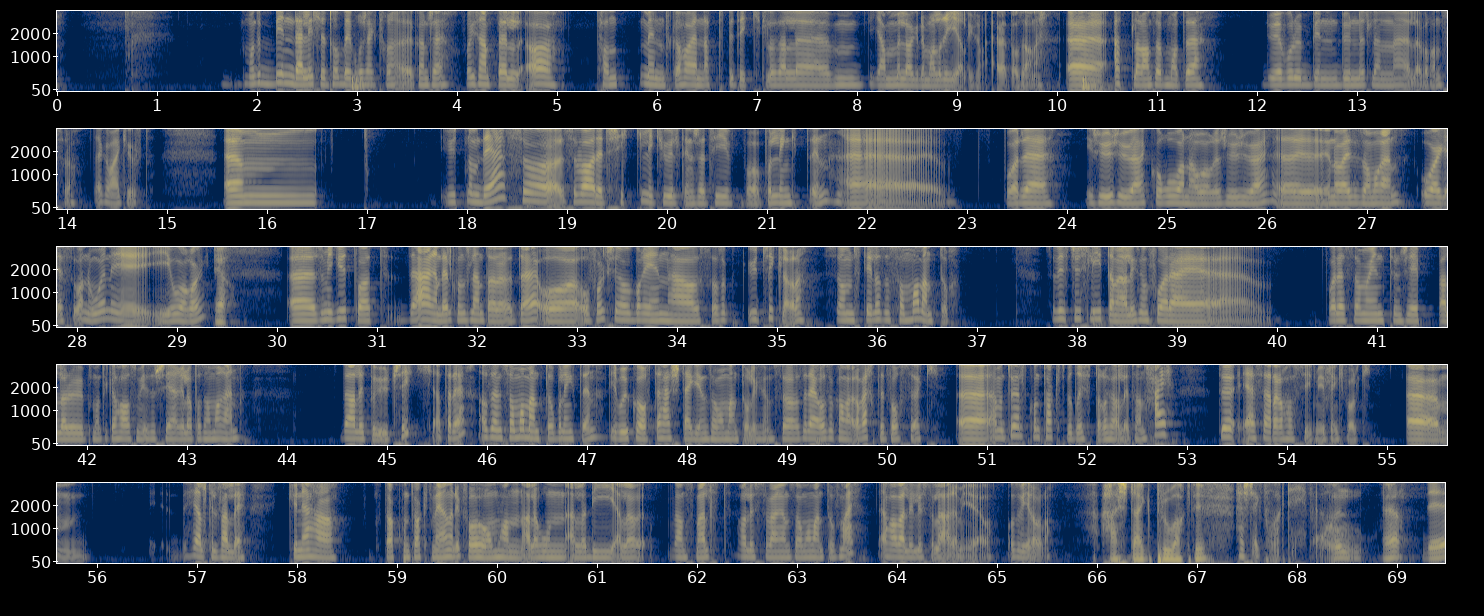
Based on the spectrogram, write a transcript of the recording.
på en måte Bind deg litt til et hobbyprosjekt, kanskje. For eksempel ah, tanten min skal ha en nettbutikk til å selge mm, hjemmelagde malerier. liksom. Jeg vet da søren. Eh, et eller annet som på en måte du er hvor du er bundet til en eh, leveranse. da. Det kan være kult. Um, utenom det så, så var det et skikkelig kult initiativ på, på LinkedIn. Eh, både i 2020, koronaåret 2020, eh, underveis i sommeren. Og jeg så noen i, i år òg. Ja. Eh, som gikk ut på at det er en del konsulenter der ute, og, og folk som jobber inhouse, altså utviklere, da, som stiller som sommermentor. Så hvis du sliter med å liksom få deg få deg summer internship, eller du på en måte ikke har så mye som skjer i løpet av sommeren, vær litt på utkikk etter det. Altså en sommermentor på LinkedIn. De bruker ofte hashtaggen sommermentor, liksom. Så, så det også kan være verdt et forsøk. Uh, eventuelt kontakt bedrifter og høre litt sånn Hei, du, jeg ser dere har sykt mye flinke folk. Um, helt tilfeldig. Kunne jeg ha tatt kontakt med en av de for å høre om han eller hun eller de eller hvem som helst har lyst til å være en sommermentor for meg? Jeg har veldig lyst til å lære mye, og, og så videre, da. Hashtag proaktiv. Hashtag proaktiv. Men, ja, det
